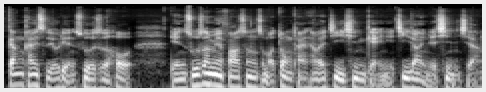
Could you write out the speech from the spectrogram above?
刚开始有脸书的时候，脸书上面发生什么动态，它会寄信给你，寄到你的信箱。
